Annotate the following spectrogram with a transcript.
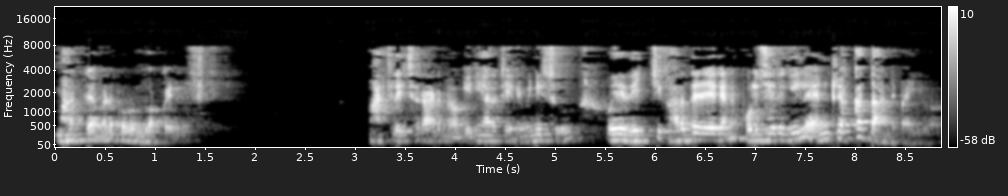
මහත්තයා මට පොරොන්දුවක් වෙන්නේ. මහත්තයා ඉස්සරහට මේවා ගෙනියලා තියෙන මිනිස්සු ඔය වෙච්ච කරදරය ගැන පොලිසියට ගිහිල්ලා එන්ට්‍රි එකක් දාන්න එපා කිව්වා.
